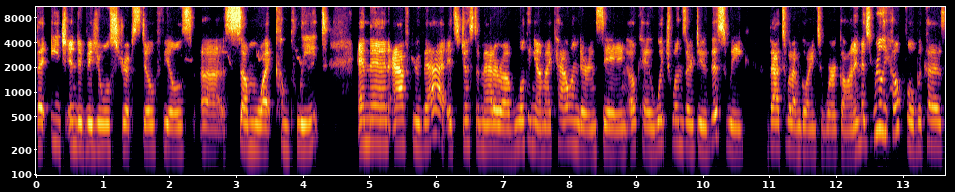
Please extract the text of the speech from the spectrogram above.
that each individual strip still feels uh, somewhat complete. And then after that, it's just a matter of looking at my calendar and saying, okay, which ones are due this week? That's what I'm going to work on. And it's really helpful because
